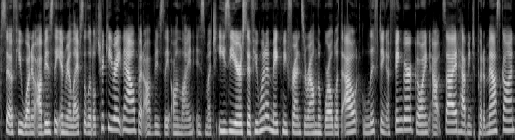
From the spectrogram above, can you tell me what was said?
So, if you want to, obviously, in real life life's a little tricky right now, but obviously, online is much easier. So, if you want to make new friends around the world without lifting a finger, going outside, having to put a mask on,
